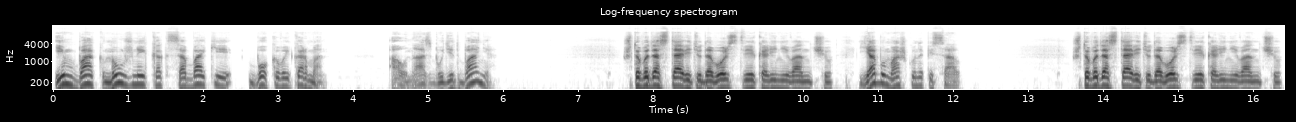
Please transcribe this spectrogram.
Им бак нужный, как собаке, боковый карман. А у нас будет баня. Чтобы доставить удовольствие Калине Ивановичу, я бумажку написал. Чтобы доставить удовольствие Калине Ивановичу,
